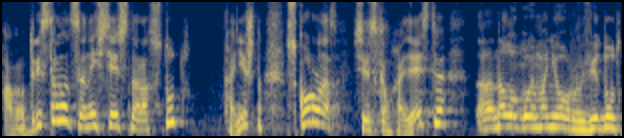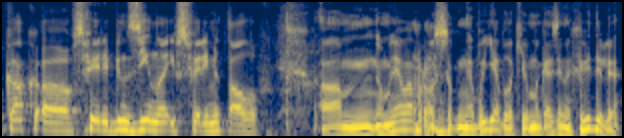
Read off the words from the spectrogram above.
А внутри страны цены, естественно, растут. Конечно. Скоро у нас в сельском хозяйстве э, налоговый маневр введут как э, в сфере бензина и в сфере металлов. У меня вопрос. Вы яблоки в магазинах видели?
